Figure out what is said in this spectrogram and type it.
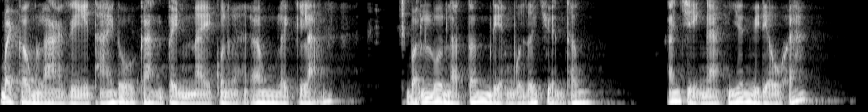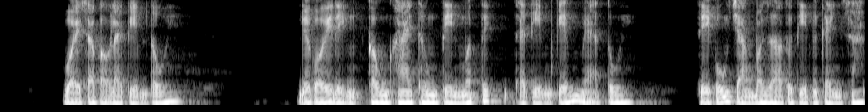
Bạch không là gì thái độ cản tình này của người ông lịch lãm. Vẫn luôn là tâm điểm của giới truyền thông. Anh chỉ ngạc nhiên vì điều khác. Vậy sao cậu lại tìm tôi? Nếu có ý định công khai thông tin mất tích Để tìm kiếm mẹ tôi, Thì cũng chẳng bao giờ tôi tìm được cảnh sát.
